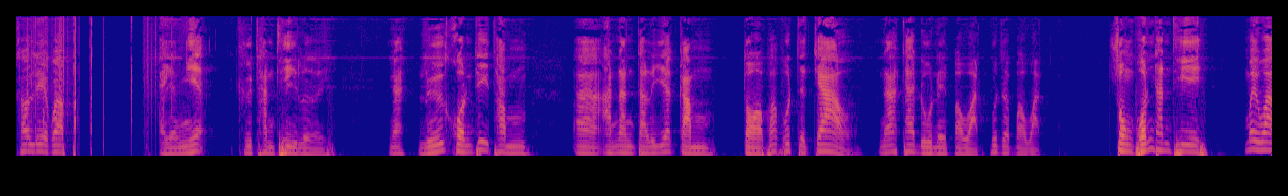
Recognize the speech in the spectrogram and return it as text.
เขาเรียกว่าไอ้อย่างเงี้ยคือทันทีเลยนะหรือคนที่ทำอนันตริยกรรมต่อพระพุทธเจ้านะถ้าดูในประวัติพุทธประวัติ ส่งผลทันทีไม่ว่า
